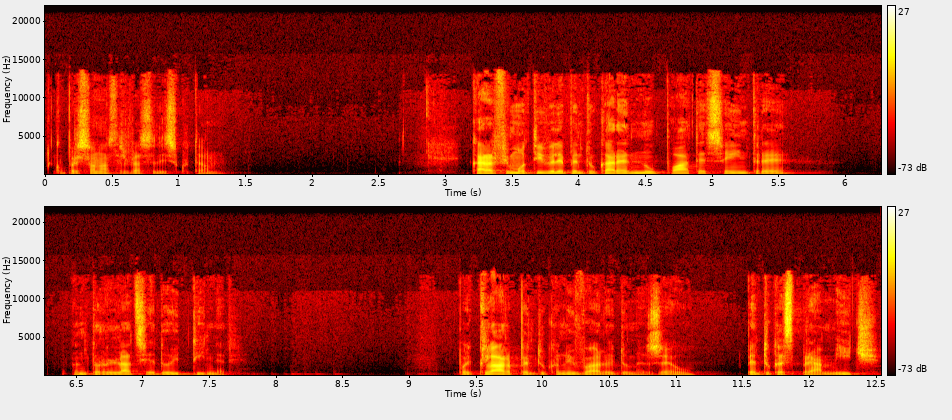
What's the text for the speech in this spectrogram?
cu persoana asta vrea să discutăm. Care ar fi motivele pentru care nu poate să intre într-o relație doi tineri? Păi clar, pentru că nu-i voia lui Dumnezeu, pentru că sunt prea mici,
